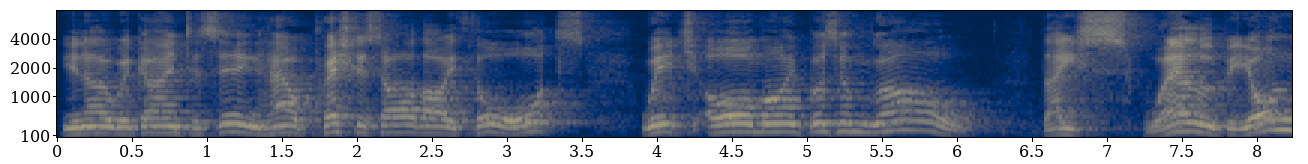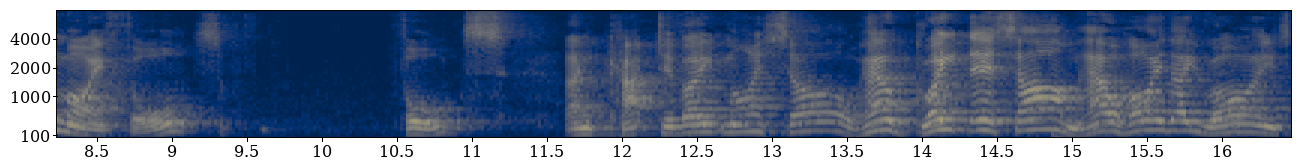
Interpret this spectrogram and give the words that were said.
You know, we're going to sing, How precious are thy thoughts, which o'er my bosom roll. They swell beyond my thoughts, faults and captivate my soul. How great their sum, how high they rise,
